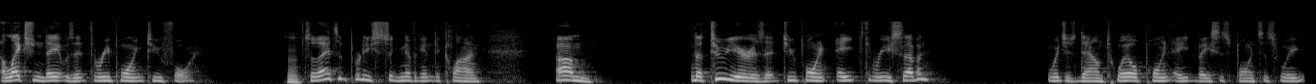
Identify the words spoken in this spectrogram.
election day, it was at 3.24. So that's a pretty significant decline. Um, the two year is at 2.837, which is down 12.8 basis points this week.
